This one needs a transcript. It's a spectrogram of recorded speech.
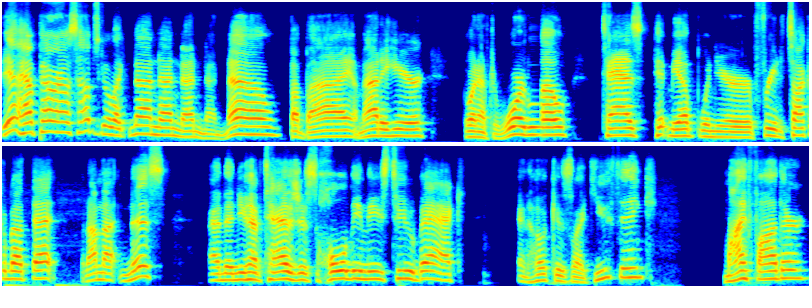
yeah, have Powerhouse Hobbs go like, no, no, no, no, no, bye bye. I'm out of here. Going after Wardlow. Taz, hit me up when you're free to talk about that, but I'm not in this. And then you have Taz just holding these two back, and Hook is like, You think my father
